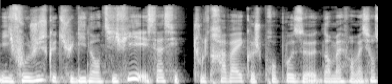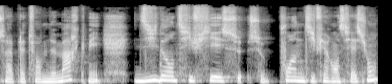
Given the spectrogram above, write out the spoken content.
Mais il faut juste que tu l'identifies et ça, c'est tout le travail que je propose dans ma formation sur la plateforme de marque, mais d'identifier ce, ce, point de différenciation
